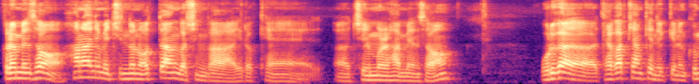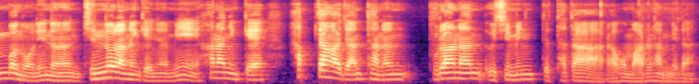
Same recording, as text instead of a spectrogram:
그러면서 하나님의 진노는 어떠한 것인가? 이렇게 어, 질문을 하면서 우리가 달갑지 않게 느끼는 근본 원인은 진노라는 개념이 하나님께 합당하지 않다는 불안한 의심인 듯하다라고 말을 합니다.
